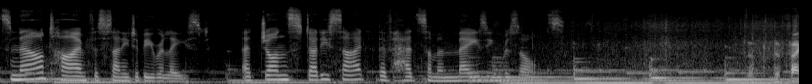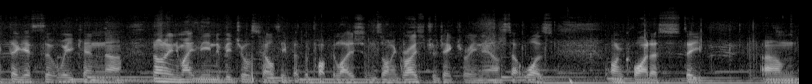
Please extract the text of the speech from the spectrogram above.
It's now time for Sunny to be released. At John's study site, they've had some amazing results. The, the fact, I guess, that we can uh, not only make the individuals healthy, but the population's on a growth trajectory now. So it was on quite a steep um,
